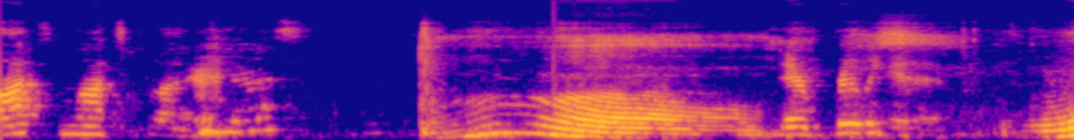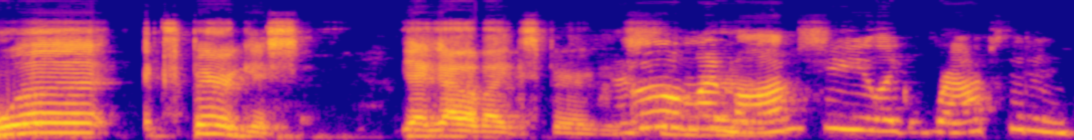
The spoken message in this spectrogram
lots and lots of butter. Oh. They're really good. What asparagus? Yeah, I gotta like asparagus. Ooh, my mom, she like wraps it in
